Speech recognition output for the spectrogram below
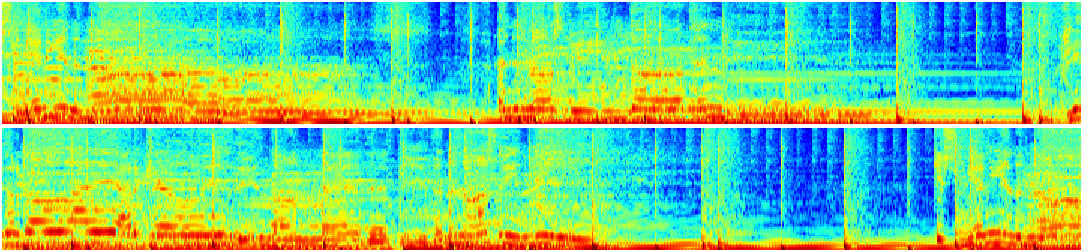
Ges i yn y nos Yn y nos dwi'n dod yn hyn Rhydd o'r golau ar celwydd i'n donedd y dydd Yn y nos dwi'n dyn Ges i yn y nos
